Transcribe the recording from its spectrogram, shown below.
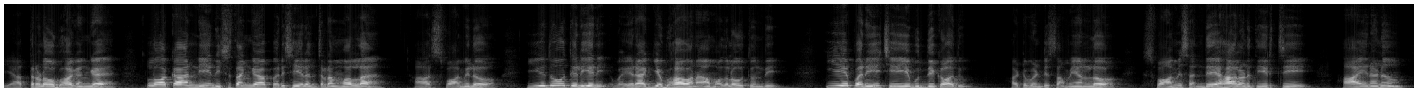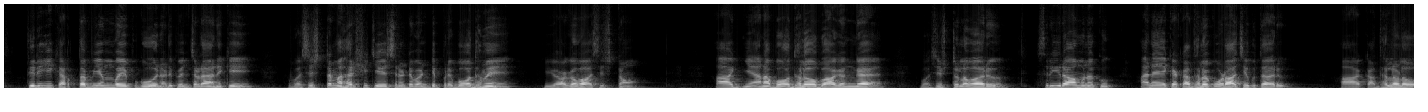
యాత్రలో భాగంగా లోకాన్ని నిశితంగా పరిశీలించడం వల్ల ఆ స్వామిలో ఏదో తెలియని వైరాగ్య భావన మొదలవుతుంది. ఏ పని చేయబుద్ధి కాదు. అటువంటి సమయంలో స్వామి సందేహాలను తీర్చి ఆయనను తిరిగి కర్తవ్యం వైపుకు నడిపించడానికి వశిష్ఠ మహర్షి చేసినటువంటి ప్రబోధమే యోగ వాసిష్టం ఆ జ్ఞానబోధలో భాగంగా వశిష్ఠుల వారు శ్రీరామునకు అనేక కథలు కూడా చెబుతారు. ఆ కథలలో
